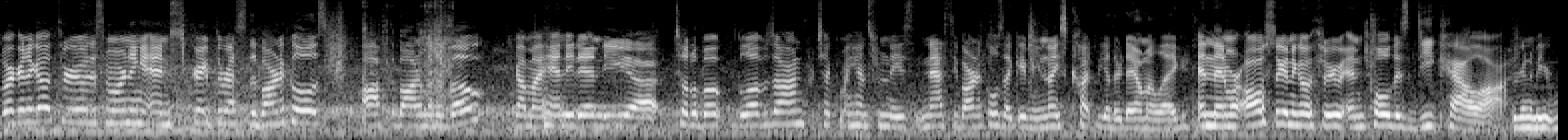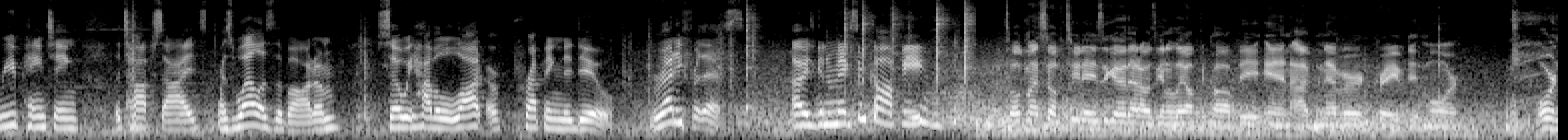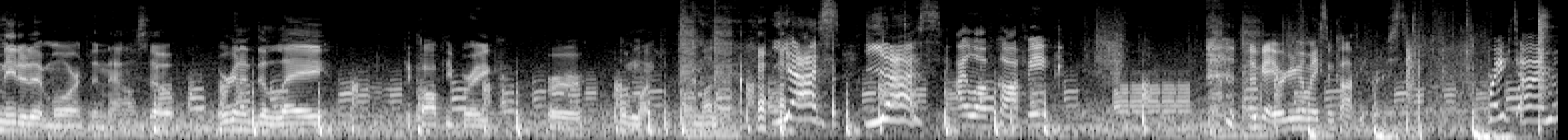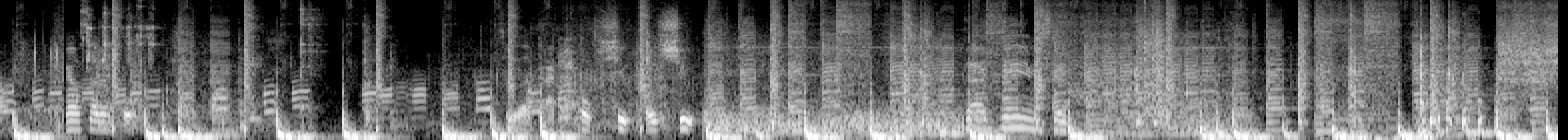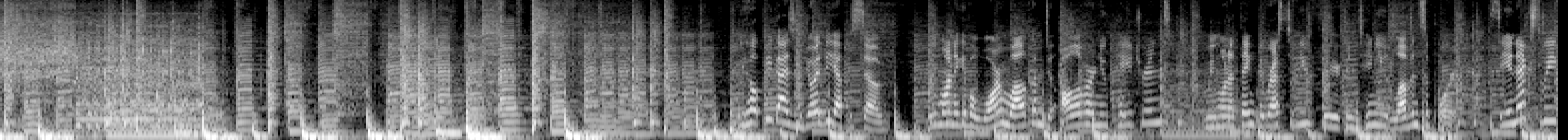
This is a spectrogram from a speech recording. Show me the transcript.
We're gonna go through this morning and scrape the rest of the barnacles off the bottom of the boat. Got my handy dandy uh, TotalBoat gloves on, protect my hands from these nasty barnacles that gave me a nice cut the other day on my leg. And then we're also gonna go through and pull this decal off. We're gonna be repainting the top sides as well as the bottom. So we have a lot of prepping to do. Ready for this. Oh, he's gonna make some coffee. I told myself two days ago that I was gonna lay off the coffee and I've never craved it more or needed it more than now. So we're gonna delay the coffee break for a month. A month. yes! Yes! I love coffee. okay, we're gonna go make some coffee first. Break time! Arrow 7 four. See like that. Oh shoot, oh shoot. We hope you guys enjoyed the episode. We want to give a warm welcome to all of our new patrons, and we want to thank the rest of you for your continued love and support. See you next week.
